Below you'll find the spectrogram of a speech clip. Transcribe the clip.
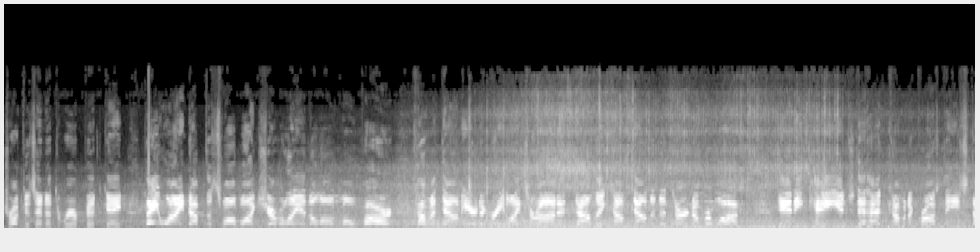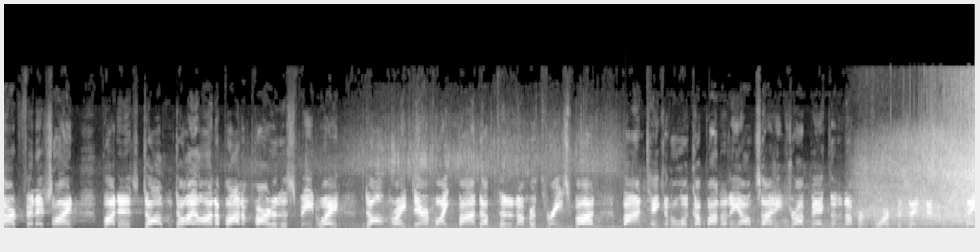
truck is in at the rear pit gate. They wind up the small block Chevrolet and the lone Mopar. Coming down here, the green lights are on, and down they come down into turn number one. Danny Kaye inched ahead coming across the start finish line, but it's Dalton Doyle on the bottom part of the speedway. Dalton right there, Mike Bond up to the number three spot. Bond taking a look up onto the outside. He's dropped back to the number four position. They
